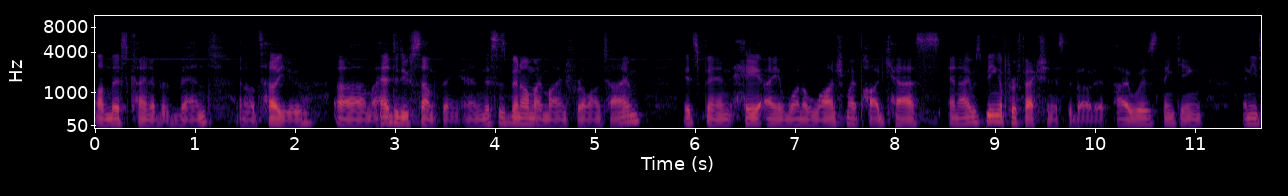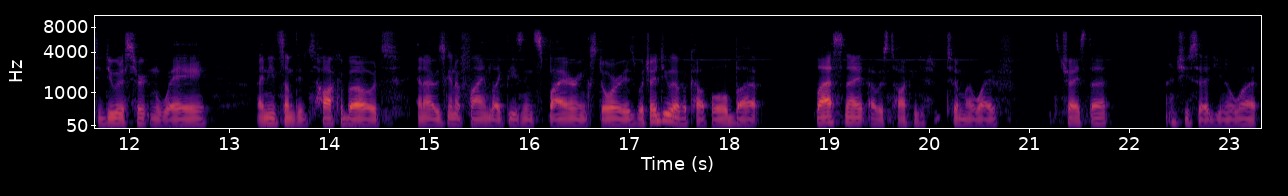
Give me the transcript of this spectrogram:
on this kind of event, and I'll tell you, um, I had to do something, and this has been on my mind for a long time. It's been, hey, I want to launch my podcasts, and I was being a perfectionist about it. I was thinking, I need to do it a certain way. I need something to talk about, and I was going to find like these inspiring stories, which I do have a couple, but last night I was talking to, to my wife, Shaista, and she said, you know what?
